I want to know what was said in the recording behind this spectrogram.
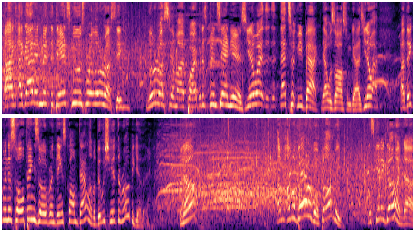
I, I gotta admit the dance moves were a little rusty. A little rusty on my part, but it's been 10 years. You know what? Th- that took me back. That was awesome, guys. You know, I, I think when this whole thing's over and things calm down a little bit, we should hit the road together. You know? I'm, I'm available. Call me. Let's get it going. No,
